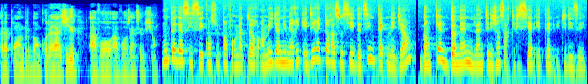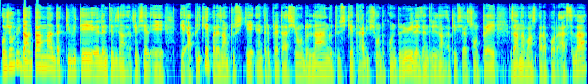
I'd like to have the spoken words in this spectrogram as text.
répondre, donc réagir à vos, à vos instructions. Muntaga Sissé, consultant formateur en médias numériques et directeur associé de ThinkTech Media. Dans quel domaine l'intelligence artificielle est-elle utilisée? Aujourd'hui, dans pas mal d'activités, l'intelligence artificielle est, est appliquée. Par exemple, tout ce qui est interprétation de langue, tout ce qui est traduction de contenu, les intelligences artificielles sont très en avance par rapport à cela.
